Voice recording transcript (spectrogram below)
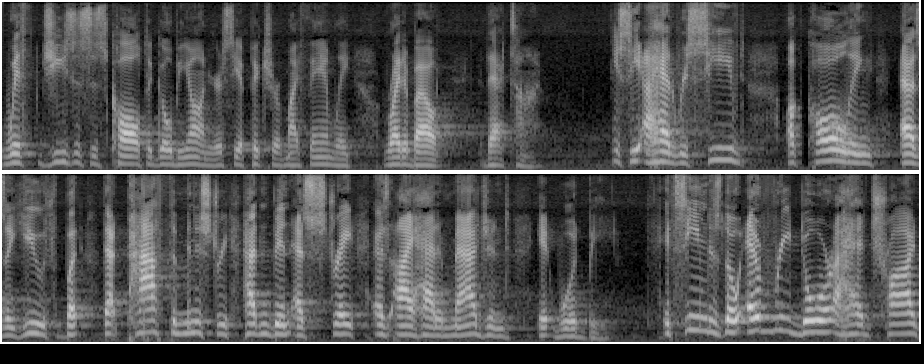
with Jesus' call to go beyond. You're going to see a picture of my family right about that time. You see, I had received a calling as a youth, but that path to ministry hadn't been as straight as I had imagined it would be. It seemed as though every door I had tried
